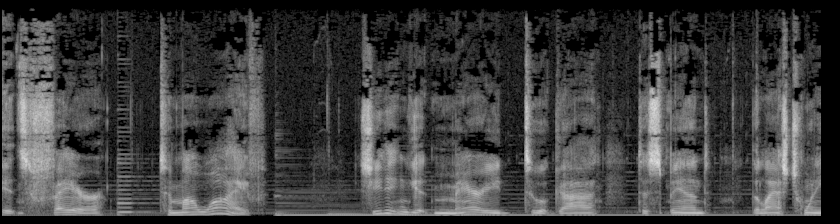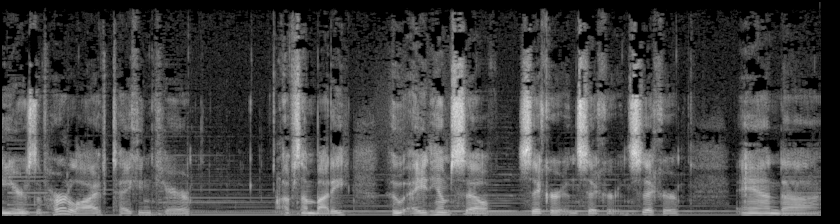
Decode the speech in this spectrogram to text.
it's fair to my wife. She didn't get married to a guy to spend the last 20 years of her life taking care of somebody who ate himself sicker and sicker and sicker. And, uh,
